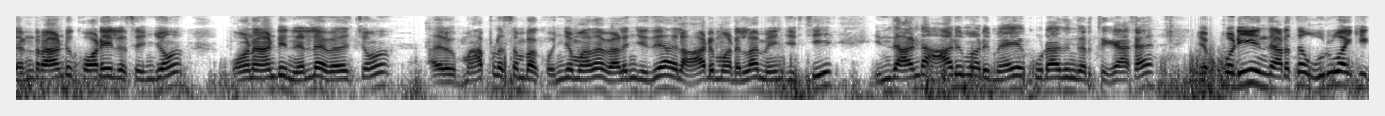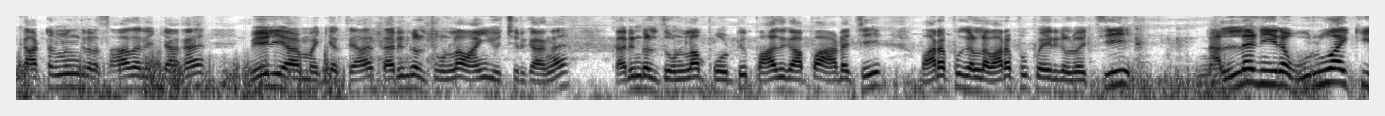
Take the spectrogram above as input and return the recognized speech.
சென்ற ஆண்டு கோடையில் செஞ்சோம். போன ஆண்டு நெல்லை விதைச்சோம். அதில் மாப்பிள்ளை சம்பா கொஞ்சமாக தான் விளைஞ்சிது. அதில் ஆடு மாடெல்லாம் மேய்ஞ்சிருச்சு இந்த ஆண்டு ஆடு மாடு மேயக்கூடாதுங்கிறதுக்காக எப்படியும் இந்த இடத்த உருவாக்கி காட்டணுங்கிற சாதனைக்காக வேலி அமைக்கிறதுக்காக கருங்கல் தூண்லாம் வாங்கி வச்சுருக்காங்க. கருங்கல் தூண்லாம் போட்டு பாதுகாப்பாக அடைச்சி வரப்புகளில் வரப்பு பயிர்கள் வச்சு நல்ல நீரை உருவாக்கி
